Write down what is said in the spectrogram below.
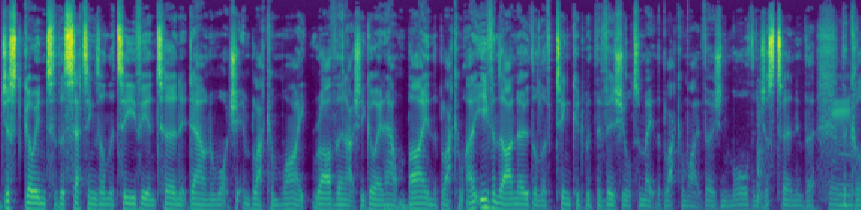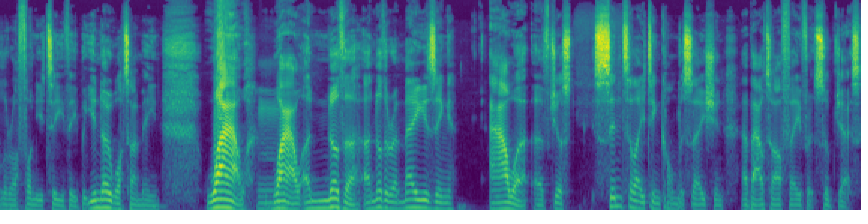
just go into the settings on the TV and turn it down and watch it in black and white, rather than actually going out and buying the black and white, even though I know they'll have tinkered with the visual to make the black and white version more than just turning the, the colour off on your TV. But you know what I mean. Wow, wow, another another amazing hour of just scintillating conversation about our favourite subjects.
